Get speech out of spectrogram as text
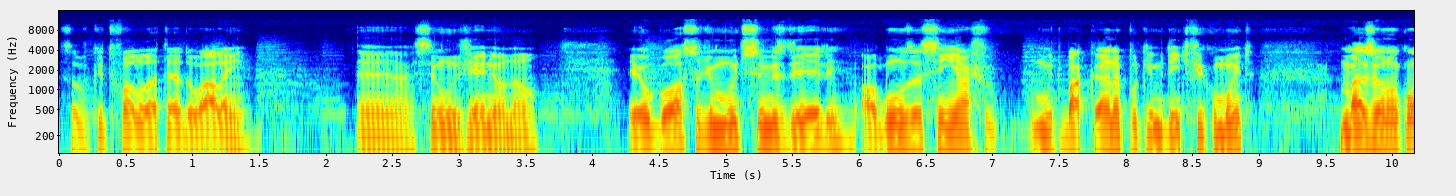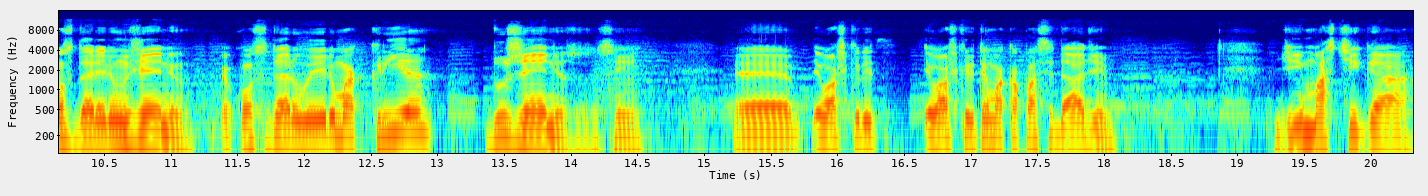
Sobre o que tu falou até do Allen é, ser um gênio ou não. Eu gosto de muitos filmes dele, alguns assim acho muito bacana porque me identifico muito, mas eu não considero ele um gênio. Eu considero ele uma cria dos gênios, assim. É, eu acho que ele, eu acho que ele tem uma capacidade de mastigar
